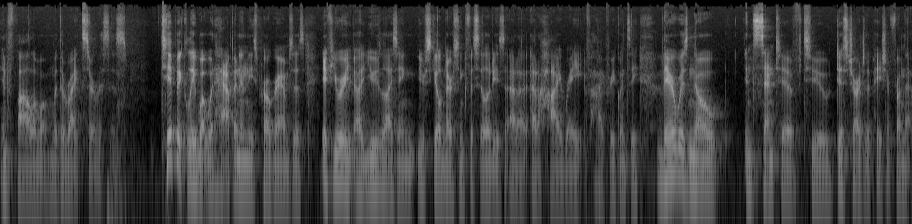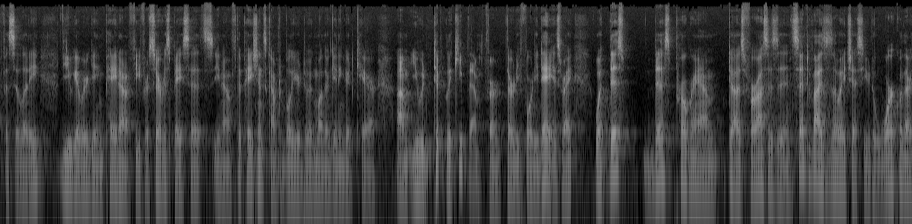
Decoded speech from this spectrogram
and follow them with the right services. Typically, what would happen in these programs is if you were uh, utilizing your skilled nursing facilities at a, at a high rate, high frequency, there was no incentive to discharge the patient from that facility. You get, we're getting paid on a fee for service basis. You know, if the patient's comfortable, you're doing well, they're getting good care. Um, you would typically keep them for 30, 40 days, right? What this this program does for us is it incentivizes OHSU to work with our,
